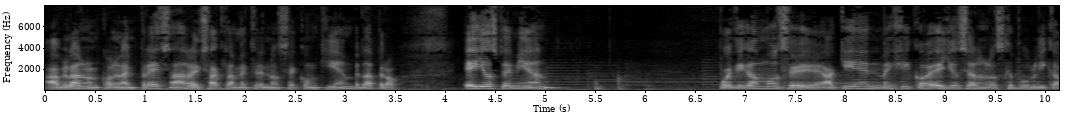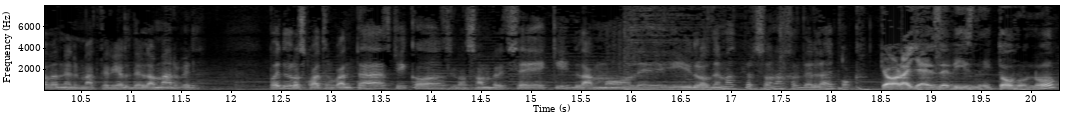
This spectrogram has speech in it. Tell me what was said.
Hablaron con la empresa, exactamente no sé con quién, ¿verdad? Pero ellos tenían, pues digamos, eh, aquí en México ellos eran los que publicaban el material de la Marvel. Pues los Cuatro Fantásticos, los Hombres X, la Mole y los demás personajes de la época. Que ahora ya es de Disney todo, ¿no?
